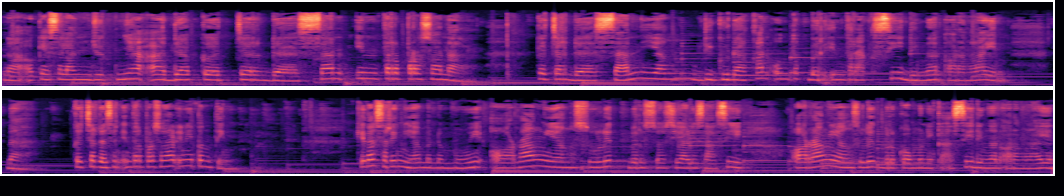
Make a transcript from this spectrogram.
Nah oke selanjutnya ada kecerdasan interpersonal kecerdasan yang digunakan untuk berinteraksi dengan orang lain. Nah, kecerdasan interpersonal ini penting. Kita sering ya menemui orang yang sulit bersosialisasi, orang yang sulit berkomunikasi dengan orang lain,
